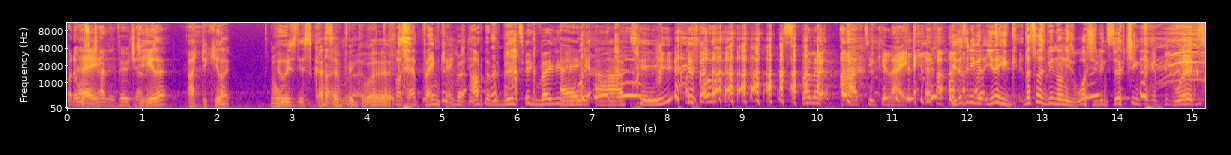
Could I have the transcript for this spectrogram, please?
but it was Hey, challenging, very challenging. Did you challenging. hear that? Articulate. Who is this guy? that's a big bro? What the fuck? Have fame changed? it? After the blue tick, baby. A R T. spell it. Articulate. He doesn't even. You know, he. That's why he's been on his watch. He's been searching fucking big words.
